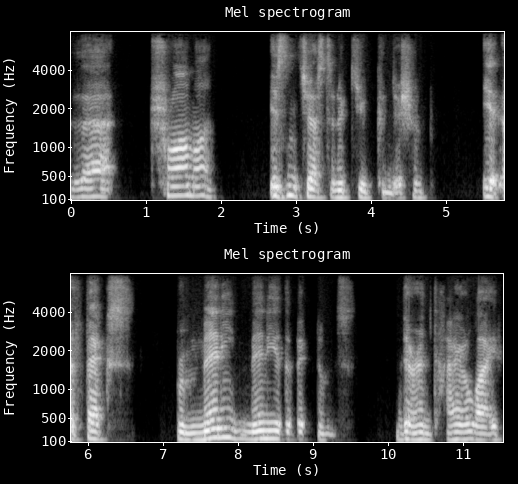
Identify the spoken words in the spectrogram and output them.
That trauma isn't just an acute condition, it affects, for many, many of the victims, their entire life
